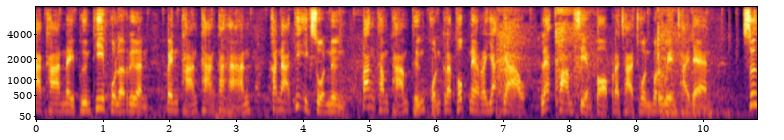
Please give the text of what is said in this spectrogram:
อาคารในพื้นที่พลเรือน เป็นฐานทางทหาร ขณะที่อีกส่วนหนึ่ง ตั้งคำถามถึงผลกระทบในระยะยาว และความเสี่ยงต่อประชาชนบริเวณชายแดน ซึ่ง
